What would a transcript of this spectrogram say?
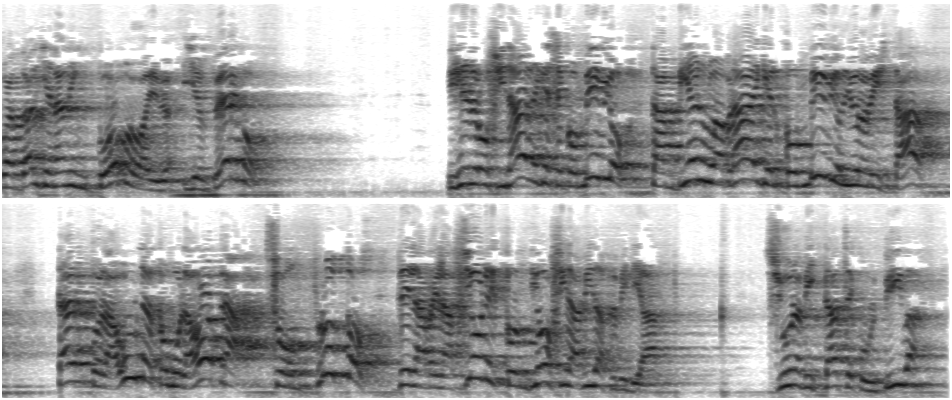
cuando alguien anda incómodo y enfermo, y generosidad en ese convivio también lo habrá en el convivio de una amistad. Tanto la una como la otra son frutos de las relaciones con Dios y la vida familiar. Si una amistad se cultiva,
